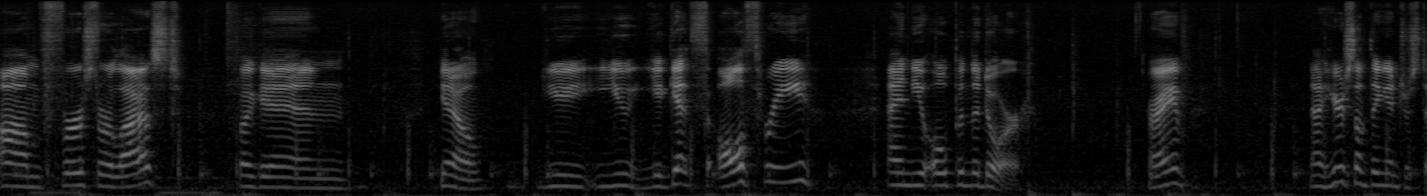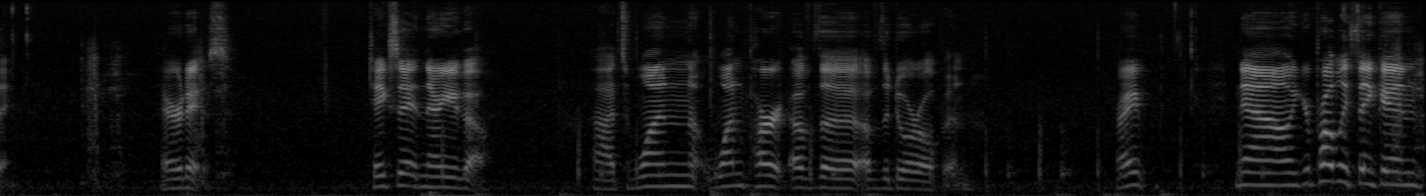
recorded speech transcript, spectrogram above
um, first or last. Fucking, you know, you you you get all three, and you open the door, right? Now here's something interesting. There it is. Takes it, and there you go. Uh, it's one one part of the of the door open, right? Now you're probably thinking,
